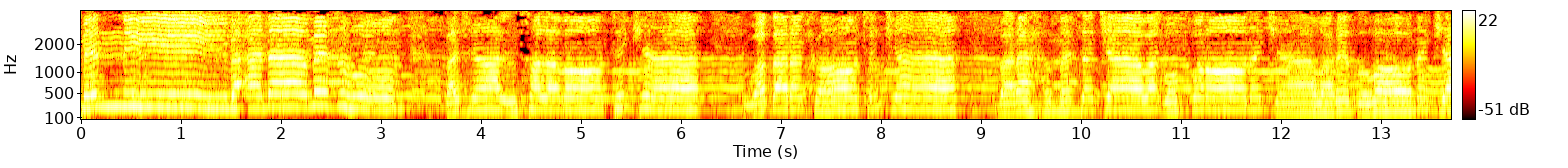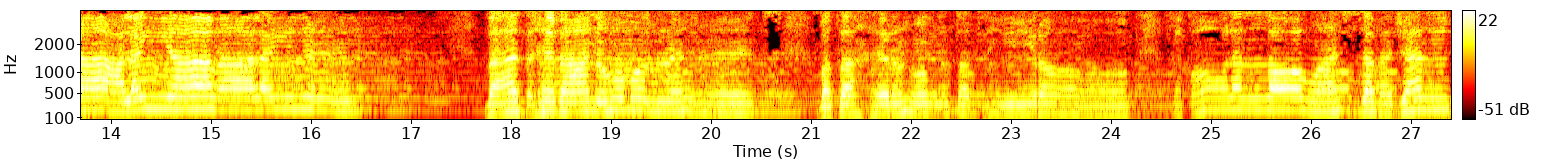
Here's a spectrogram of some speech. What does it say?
منی و انا منهم. فاجعل صلواتك وبركاتك برحمتك وغفرانك ورضوانك علي وعليهم. فأذهب عنهم الرجس وطهرهم تطهيرا. فقال الله عز وجل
